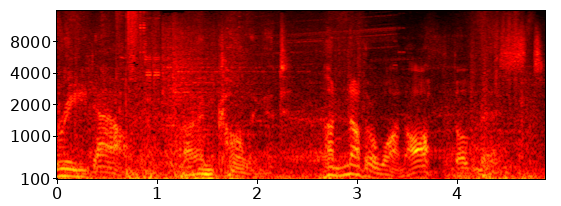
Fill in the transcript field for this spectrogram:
Three down. I'm calling it. Another one off the list.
